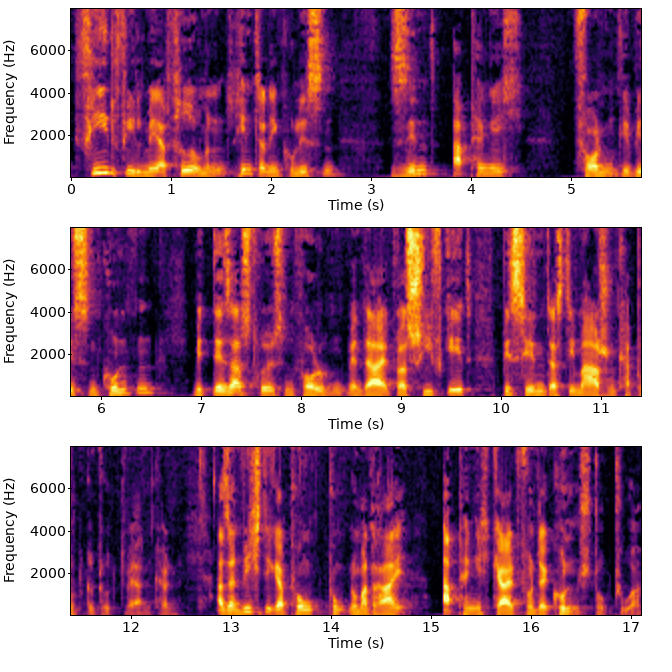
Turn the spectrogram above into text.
viel, viel mehr Firmen hinter den Kulissen sind abhängig von gewissen Kunden mit desaströsen Folgen, wenn da etwas schief geht, bis hin, dass die Margen kaputt gedrückt werden können. Also ein wichtiger Punkt, Punkt Nummer drei, Abhängigkeit von der Kundenstruktur.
